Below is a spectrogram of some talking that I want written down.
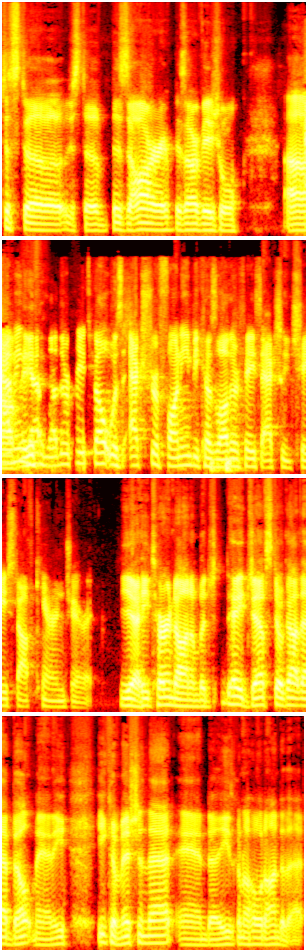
just a just a bizarre bizarre visual. Um, Having that Leatherface belt was extra funny because Leatherface actually chased off Karen Jarrett. Yeah, he turned on him, but hey, Jeff still got that belt, man. He he commissioned that, and uh, he's going to hold on to that.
